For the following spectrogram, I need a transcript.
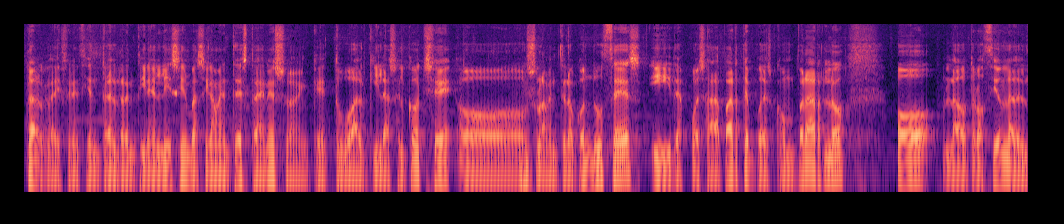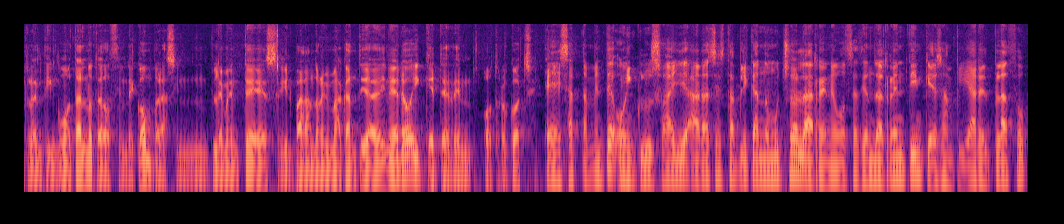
Claro, que la diferencia entre el renting y el leasing básicamente está en eso, en que tú alquilas el coche o mm. solamente lo conduces y después aparte puedes comprarlo o la otra opción, la del renting como tal, no te da opción de compra, simplemente es seguir pagando la misma cantidad de dinero y que te den otro coche. Exactamente, o incluso hay, ahora se está aplicando mucho la renegociación del renting, que es ampliar el plazo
